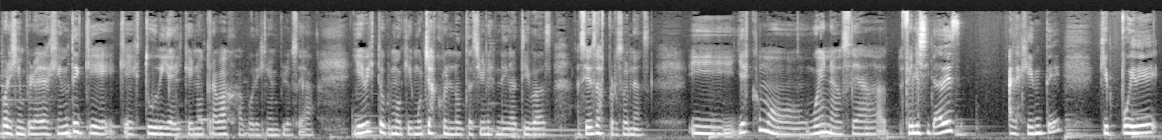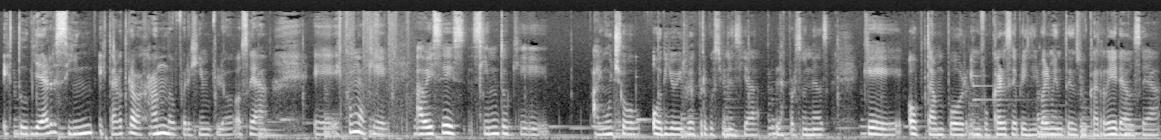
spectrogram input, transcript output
Por ejemplo, a la gente que, que estudia y que no trabaja, por ejemplo. O sea, y he visto como que muchas connotaciones negativas hacia esas personas. Y, es como, bueno, o sea, felicidades a la gente que puede estudiar sin estar trabajando, por ejemplo. O sea, eh, es como que a veces siento que hay mucho odio y repercusión hacia las personas que optan por enfocarse principalmente en su carrera, o sea,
